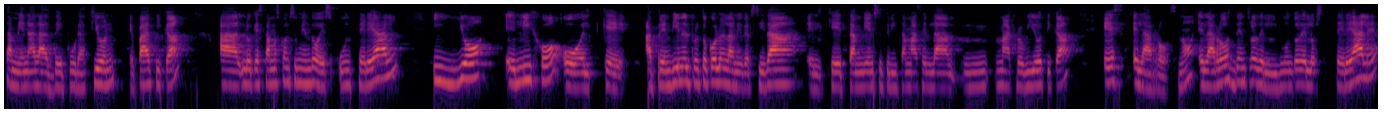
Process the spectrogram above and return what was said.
también a la depuración hepática, lo que estamos consumiendo es un cereal y yo elijo, o el que aprendí en el protocolo en la universidad, el que también se utiliza más en la macrobiótica, es el arroz, ¿no? El arroz dentro del mundo de los cereales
